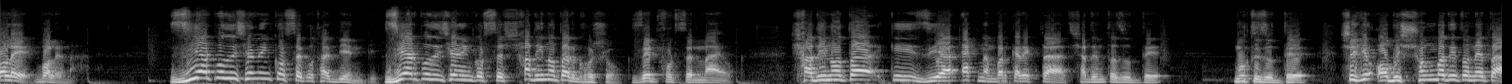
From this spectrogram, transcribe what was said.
বলে বলে না। জিয়ার পজিশনিং করছে কোথায় বিএনপি জিয়ার পজিশনিং করছে স্বাধীনতার ঘোষক জেড ফোর্সের নায়ক। স্বাধীনতা কি জিয়া এক নাম্বার ক্যারেক্টার স্বাধীনতা যুদ্ধে মুক্তিযুদ্ধে। সে কি অবিসংবাদিত নেতা?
